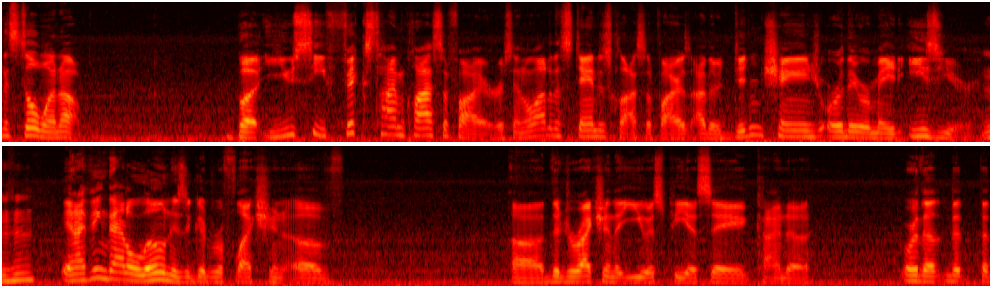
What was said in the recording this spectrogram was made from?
it still went up. But you see fixed time classifiers, and a lot of the standards classifiers either didn't change or they were made easier. mm-hmm. And I think that alone is a good reflection of uh, the direction that USPSA kind of, or the, the, the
